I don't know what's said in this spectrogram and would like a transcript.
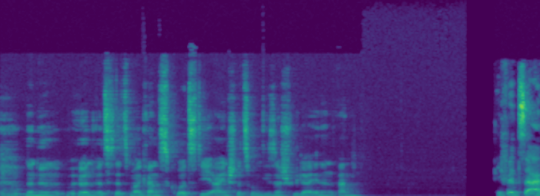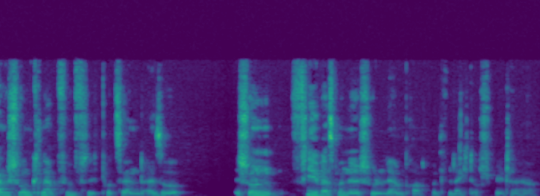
Mhm. Dann hören wir uns jetzt mal ganz kurz die Einschätzung dieser SchülerInnen an. Ich würde sagen, schon knapp 50 Prozent. Also schon viel, was man in der Schule lernen braucht und vielleicht auch später, ja.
